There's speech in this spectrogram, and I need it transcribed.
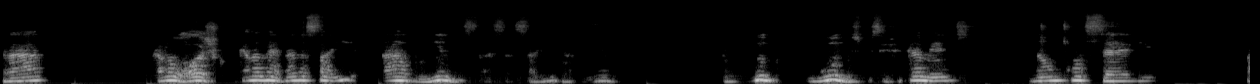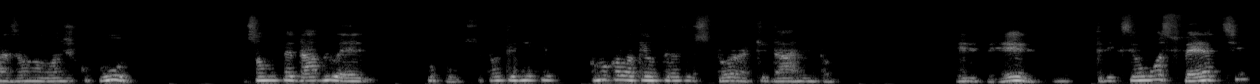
para analógico, porque na verdade a saída da Arduino, essa saída Arduino, o Uno, o Uno especificamente, não consegue fazer analógico puro só um PWM, o pulso. Então, eu teria que, como eu coloquei o transistor aqui da Arlington NPN, teria que ser um MOSFET,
